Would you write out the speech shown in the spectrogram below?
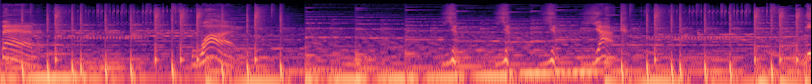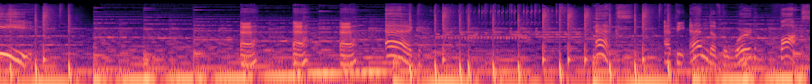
Fan. Y. Y Y Yak. E the end of the word fox.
